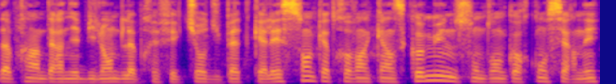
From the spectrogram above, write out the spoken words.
D'après un dernier bilan de la préfecture du Pas-de-Calais, 195 communes sont encore concernées,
